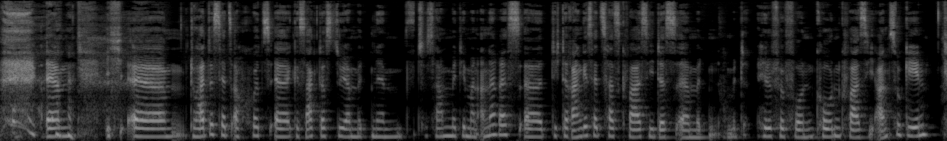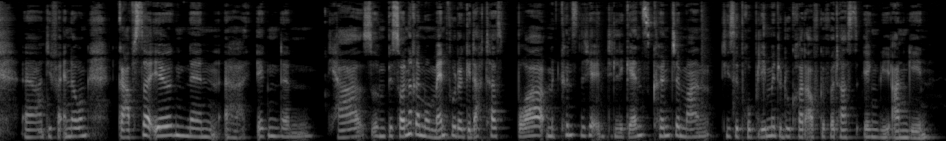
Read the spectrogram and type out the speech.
Ähm, ich, ähm, du hattest jetzt auch kurz äh, gesagt, dass du ja mit einem zusammen mit jemand anderes äh, dich daran gesetzt hast, quasi das äh, mit mit Hilfe von Coden quasi anzugehen, äh, die Veränderung. Gab es da irgendeinen äh, irgendeinen ja so einen besonderen Moment, wo du gedacht hast, boah, mit künstlicher Intelligenz könnte man diese Probleme, die du gerade aufgeführt hast, irgendwie angehen?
